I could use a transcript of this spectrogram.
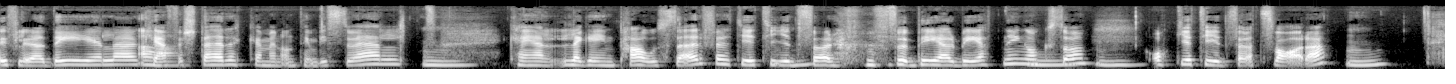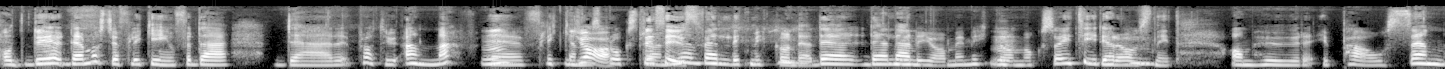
i flera delar? Kan Ja. jag förstärka med någonting visuellt? Mm. Kan jag lägga in pauser för att ge tid för, för bearbetning också? Mm. Och ge tid för att svara. Mm. Och Det, där måste jag flika in för där, där pratar ju Anna, Mm. eh, flickan Ja, med språkstörningar, precis. väldigt mycket om det. Där, där lärde Mm. jag mig mycket Mm. om också i tidigare avsnitt. Om hur i pausen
